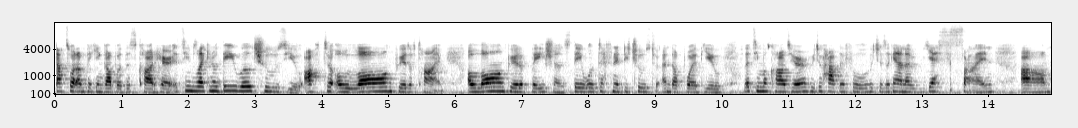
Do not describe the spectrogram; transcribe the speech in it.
That's what i'm picking up with this card here. It seems like you know they will choose you after a long period of time a long period of patience. They will definitely choose to end up with you. Let's see more cards here. We do have the fool which is again a yes sign um,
